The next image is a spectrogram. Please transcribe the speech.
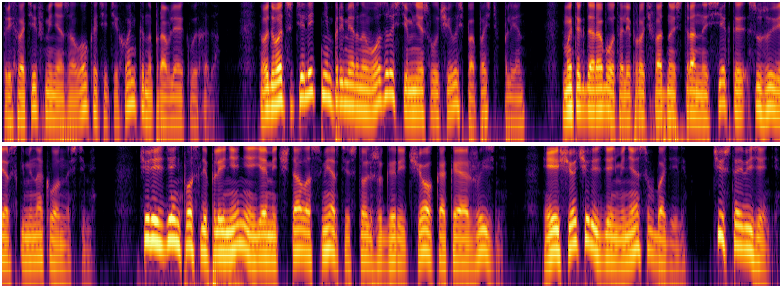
прихватив меня за локоть и тихонько направляя к выходу. «В двадцатилетнем примерно возрасте мне случилось попасть в плен. Мы тогда работали против одной странной секты с узуверскими наклонностями. Через день после пленения я мечтал о смерти столь же горячо, как и о жизни. И еще через день меня освободили. Чистое везение.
